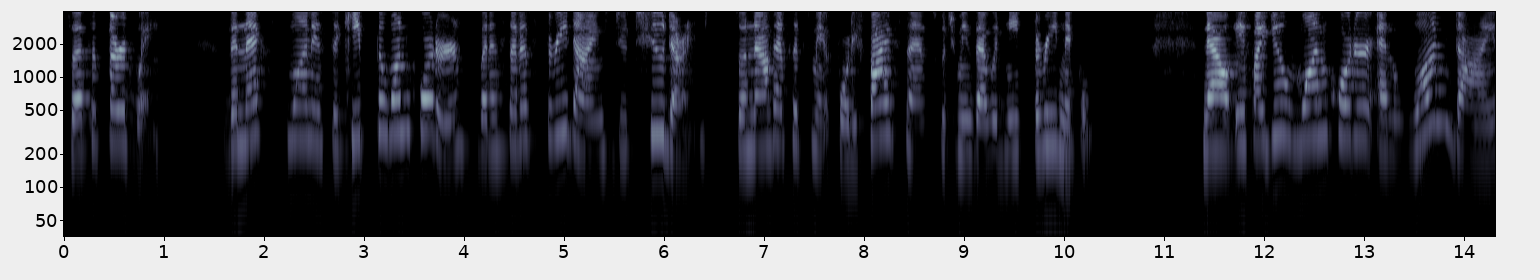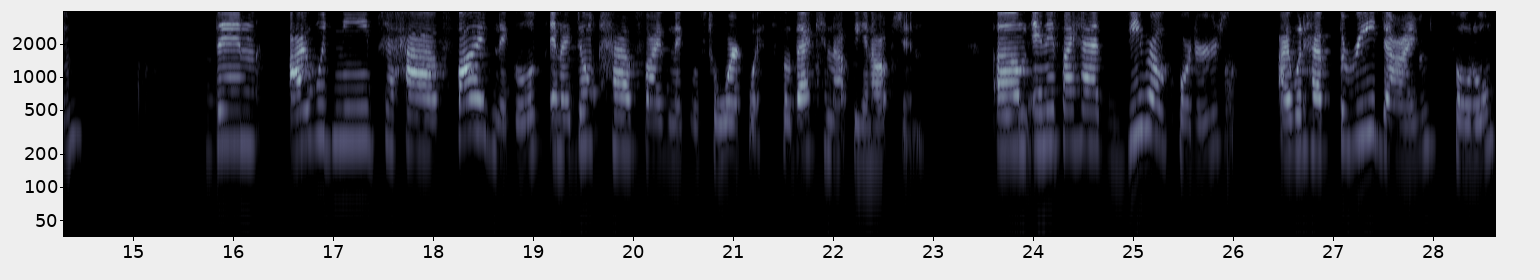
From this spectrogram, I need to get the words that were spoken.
So that's a third way. The next one is to keep the one quarter, but instead of three dimes, do two dimes. So now that puts me at 45 cents, which means I would need three nickels. Now, if I do one quarter and one dime, then I would need to have five nickels and I don't have five nickels to work with. So that cannot be an option. Um, and if I had zero quarters, I would have three dimes total.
